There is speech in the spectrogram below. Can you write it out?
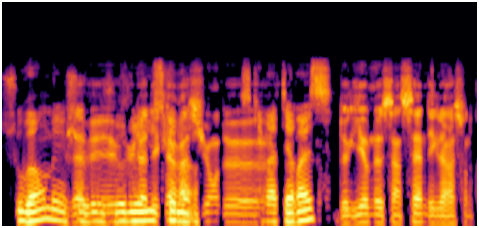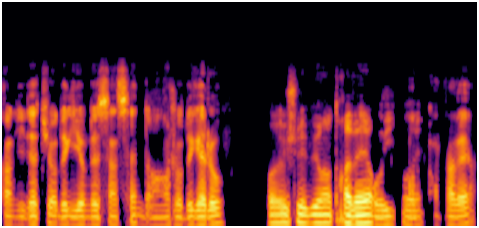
Souvent, mais vous je, avez je vu la ce qui déclaration de, ce qui m'intéresse. de Guillaume de Saint-Seine, déclaration de candidature de Guillaume de Saint-Seine dans Jour de Galop Euh, je l'ai vu en travers, oui. ouais. en travers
